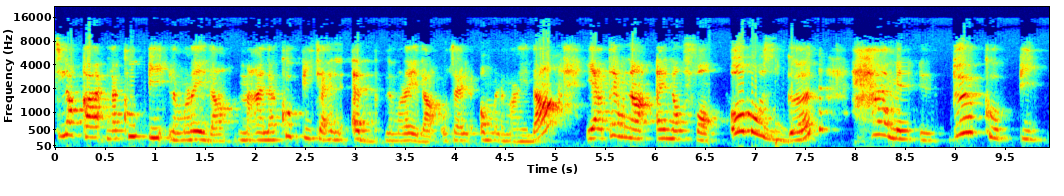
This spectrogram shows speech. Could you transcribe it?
تتلاقى لا كوبي المريضة مع لا كوبي تاع الأب المريضة وتاع الأم المريضة يعطيونا ان enfant homozygote حامل deux copies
